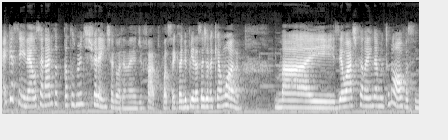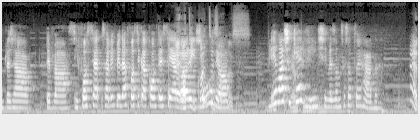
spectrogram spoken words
É que assim, né, o cenário tá, tá totalmente diferente agora, né, de fato. Pode ser que a Olimpíada seja daqui a um ano. Mas eu acho que ela ainda é muito nova, assim, pra já levar. Se fosse se a Olimpíada fosse que acontecer é, agora em julho. Anos? 20, eu acho que é 20, mas eu não sei se eu tô errada. É,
